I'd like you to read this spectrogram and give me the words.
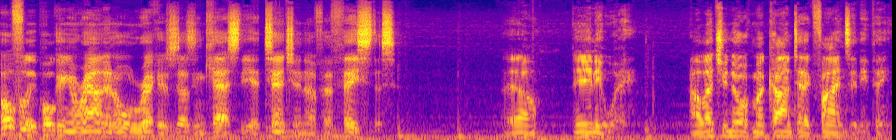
Hopefully poking around in old records doesn't catch the attention of Hephaestus. Well, anyway, I'll let you know if my contact finds anything.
